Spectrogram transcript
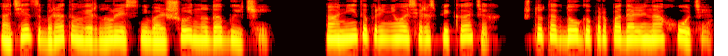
Отец с братом вернулись с небольшой, но добычей. Анита принялась распекать их, что так долго пропадали на охоте,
